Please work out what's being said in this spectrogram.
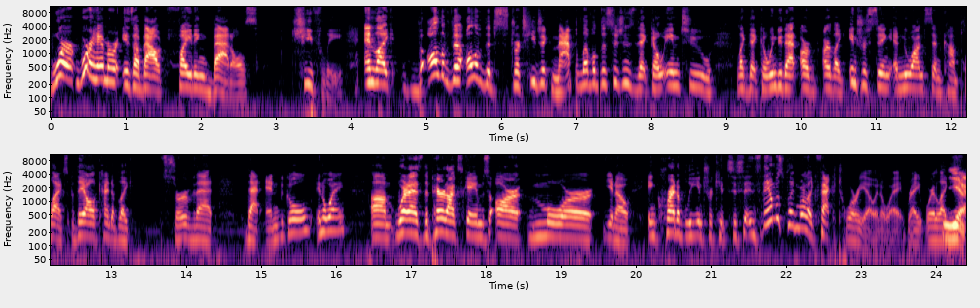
War Warhammer is about fighting battles chiefly. And like the, all of the all of the strategic map level decisions that go into like that go into that are are like interesting and nuanced and complex but they all kind of like serve that that end goal in a way um, whereas the paradox games are more you know incredibly intricate systems they almost play more like factorio in a way right where like Yeah.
